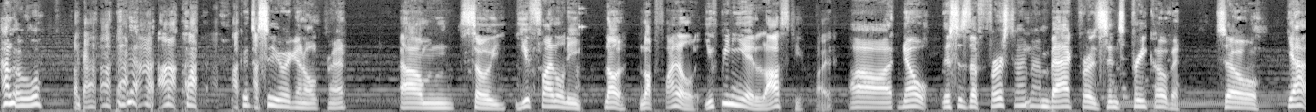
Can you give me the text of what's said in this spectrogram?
Hello. Good to see you again, old friend. Um, so you finally, no, not finally. You've been here last year, right? Uh, no, this is the first time I'm back for since pre-COVID. So yeah,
